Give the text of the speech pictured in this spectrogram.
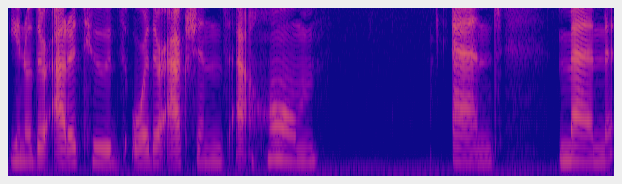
you know, their attitudes or their actions at home, and men,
